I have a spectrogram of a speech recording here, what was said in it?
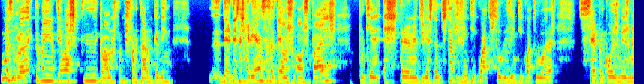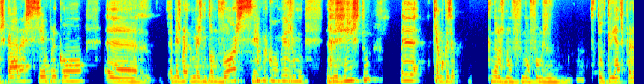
Mas a verdade é que também eu acho que acabávamos por nos fartar um bocadinho desde as crianças até aos, aos pais, porque é extremamente desgastante estar 24 sobre 24 horas, sempre com as mesmas caras, sempre com uh, a mesma, o mesmo tom de voz, sempre com o mesmo registro, uh, que é uma coisa que nós não, não fomos de todo criados para,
